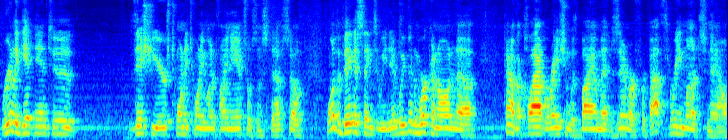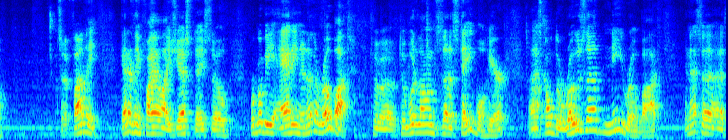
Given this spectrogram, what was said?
really getting into this year's 2021 financials and stuff. So one of the biggest things we did, we've been working on uh, kind of a collaboration with Biomet Zimmer for about three months now. So finally got everything finalized yesterday. So we're going to be adding another robot to, uh, to Woodlawn's uh, stable here. Uh, it's called the Rosa Knee Robot, and that's a,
